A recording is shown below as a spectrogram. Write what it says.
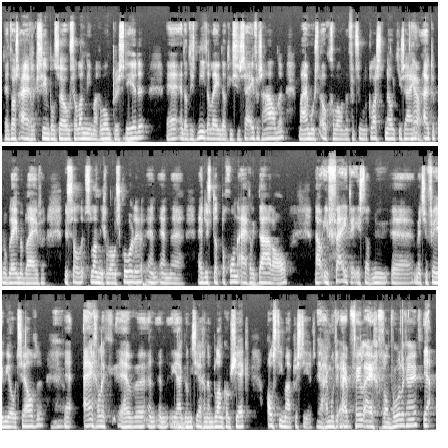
het was eigenlijk simpel zo, zolang hij maar gewoon presteerde. hè, en dat is niet alleen dat hij zijn cijfers haalde, maar hij moest ook gewoon een fatsoenlijk klasgenootje zijn, Ja. uit de problemen blijven. Dus zolang hij gewoon scoorde. En, en, eh, hè, dus dat begon eigenlijk daar al. Nou, in feite is dat nu eh, met zijn VBO hetzelfde. Eh, eigenlijk hebben we een, een, ja, ik wil niet zeggen een blanco cheque, als die maar presteert. ja, hij, moet, hij heeft veel eigen verantwoordelijkheid. Ja,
